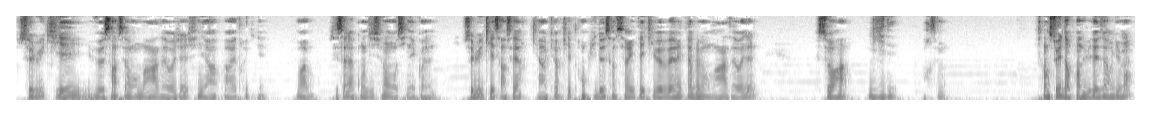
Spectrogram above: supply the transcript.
celui qui veut sincèrement dans Azawajal finira par être guidé. Vraiment. C'est ça la condition sine qua non. Celui qui est sincère, qui a un cœur qui est rempli de sincérité, qui veut véritablement dans sera guidé, forcément. Ensuite, d'un point de vue des arguments,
